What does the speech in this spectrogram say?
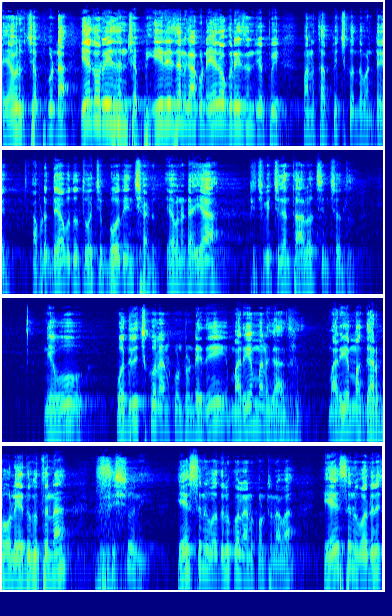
ఎవరికి చెప్పకుండా ఏదో రీజన్ చెప్పి ఈ రీజన్ కాకుండా ఏదో ఒక రీజన్ చెప్పి మనం తప్పించుకుందామంటే అప్పుడు దేవదూత వచ్చి బోధించాడు. ఏమనంటే అయ్యా పిచ్చి పిచ్చిగంత ఆలోచించొద్దు. నీవు వదిలించుకోవాలనుకుంటుండేది మరియమ్మను కాదు. మరియమ్మ గర్భంలో ఎదుగుతున్న శిశువుని. యేసుని వదులుకోవాలనుకుంటున్నావా? ఏసును వదిలి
